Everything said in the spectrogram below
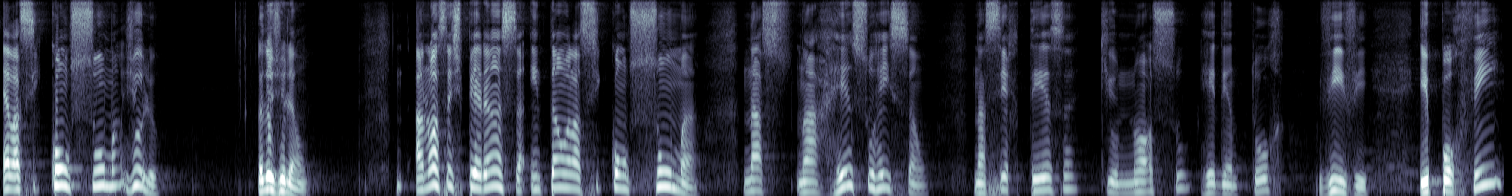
ela se consuma. Júlio, cadê o Julião? A nossa esperança, então, ela se consuma na, na ressurreição, na certeza que o nosso Redentor vive e, por fim,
